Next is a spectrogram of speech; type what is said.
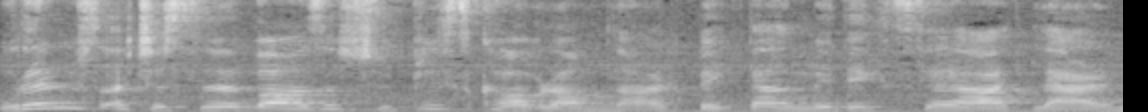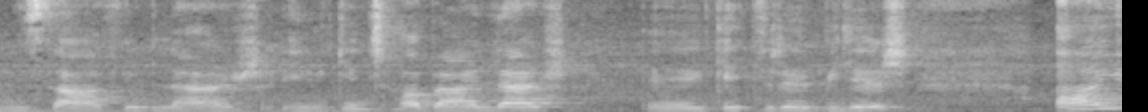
Uranüs açısı bazı sürpriz kavramlar, beklenmedik seyahatler, misafirler, ilginç haberler e, getirebilir. Ay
